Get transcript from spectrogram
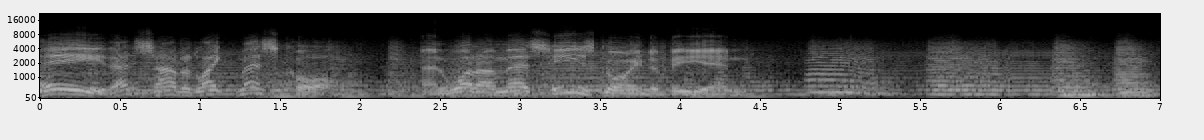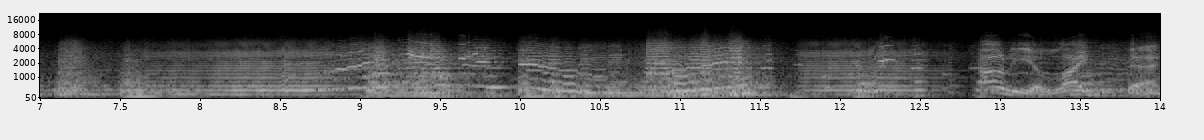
Hey, that sounded like mess call. And what a mess he's going to be in. How do you like that?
